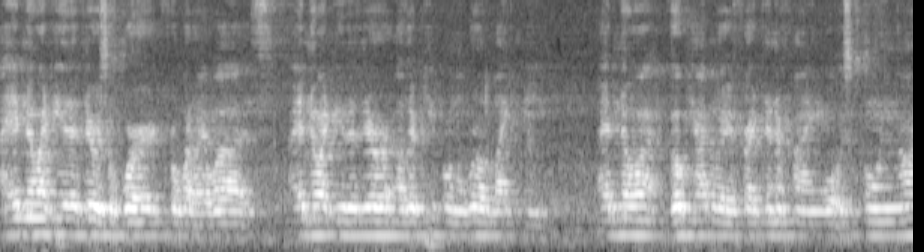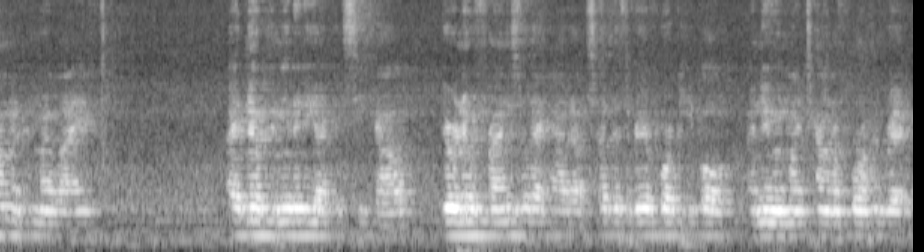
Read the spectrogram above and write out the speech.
I had no idea that there was a word for what I was. I had no idea that there were other people in the world like me. I had no vocabulary for identifying what was going on in my life. I had no community I could seek out. There were no friends that I had outside the three or four people I knew in my town of 400.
